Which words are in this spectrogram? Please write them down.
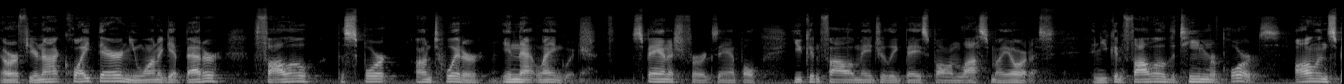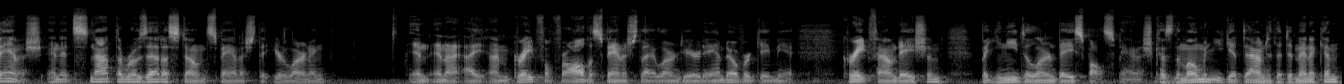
or if you're not quite there and you want to get better, follow the sport on Twitter in that language. Spanish, for example, you can follow Major League Baseball in Las Mayores and you can follow the team reports all in Spanish. And it's not the Rosetta Stone Spanish that you're learning. And, and I, am grateful for all the Spanish that I learned here at Andover. It gave me a great foundation. But you need to learn baseball Spanish because the moment you get down to the Dominican,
